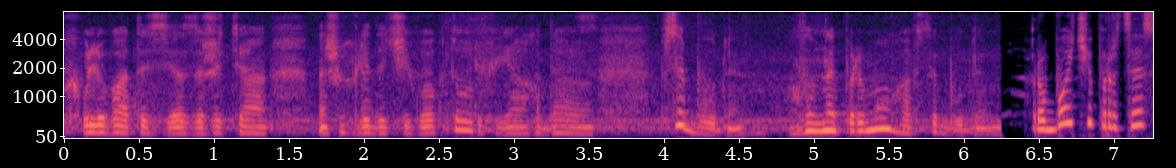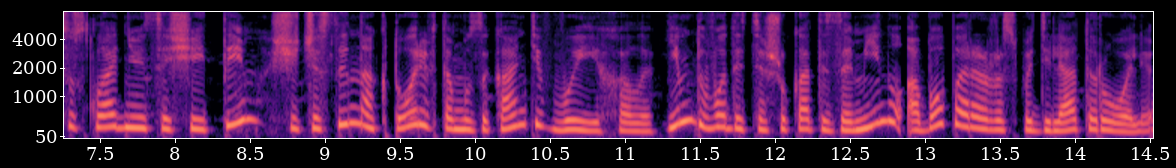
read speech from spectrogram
хвилюватися за життя наших глядачів і акторів, я гадаю, все буде. Головне перемога, все буде. Робочий процес ускладнюється ще й тим, що частина акторів та музикантів виїхали. Їм доводиться шукати заміну або перерозподіляти ролі.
